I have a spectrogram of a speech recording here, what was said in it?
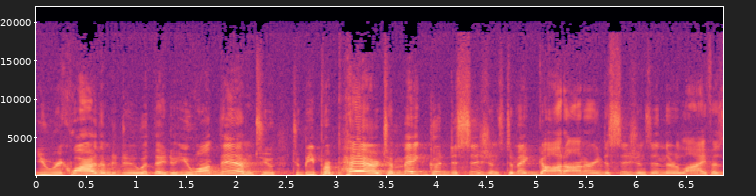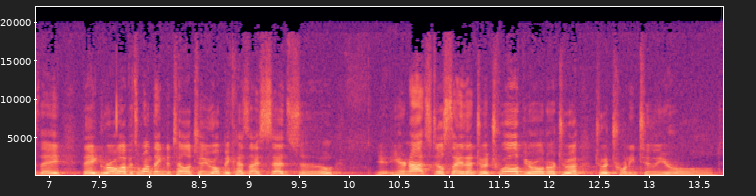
you require them to do what they do. You want them to, to be prepared to make good decisions, to make God honoring decisions in their life as they, they grow up. It's one thing to tell a two year old, because I said so. You're not still saying that to a 12 year old or to a, to a 22 year old.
